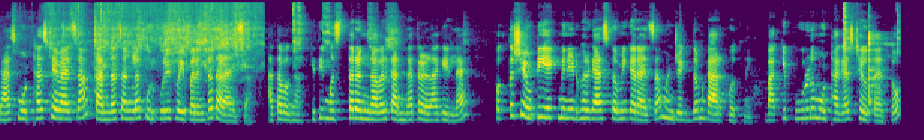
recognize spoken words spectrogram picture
गॅस मोठाच ठेवायचा कांदा चांगला कुरकुरीत होईपर्यंत तळायचा. आता बघा किती मस्त रंगावर कांदा तळला गेलाय. फक्त शेवटी एक मिनिटभर गॅस कमी करायचा म्हणजे एकदम डार्क होत नाही. बाकी पूर्ण मोठा गॅस ठेवता येतो.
